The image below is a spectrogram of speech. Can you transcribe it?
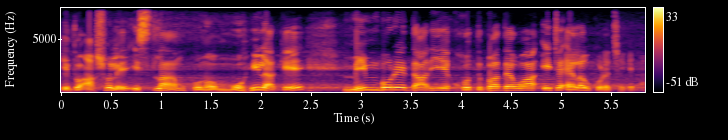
কিন্তু আসলে ইসলাম কোনো মহিলাকে মিম্বরে দাঁড়িয়ে খোদবা দেওয়া এটা অ্যালাউ করেছে কিনা?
